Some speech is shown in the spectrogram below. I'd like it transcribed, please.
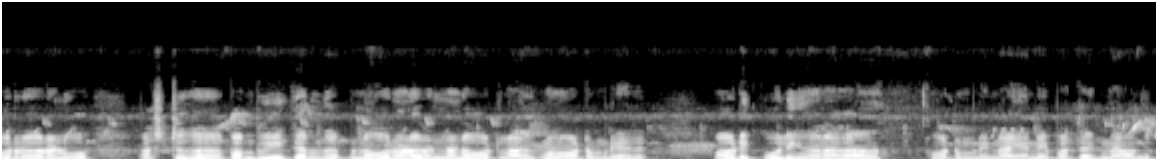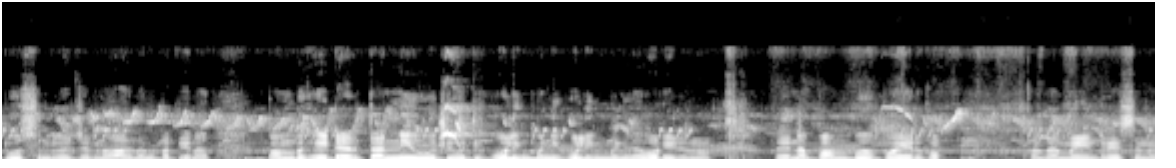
ஒரு ரெண்டு ஃபஸ்ட்டு பம்பு வீக்காக இருந்தது அப்படின்னா ஒரு நாள் ரெண்டு நாள் ஓட்டலாம். அதுக்கு மேலே ஓட்ட முடியாது. மறுபடியும் கூலிங் ஆனால் தான் ஓட்ட முடியும். நான் என்னை பொறுத்தவரைக்கும் நான் வந்து டூ சென்ட் வச்சுருந்தோம். அதில் வந்து பார்த்தீங்கன்னா பம்பு ஹீட்டர் தண்ணி ஊற்றி ஊற்றி கூலிங் பண்ணி கூலிங் பண்ணி தான் ஓட்டிட்டு இருந்தோம். அது என்ன பம்பு போயிருக்கும். அதுதான் மெயின் ரீசனு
